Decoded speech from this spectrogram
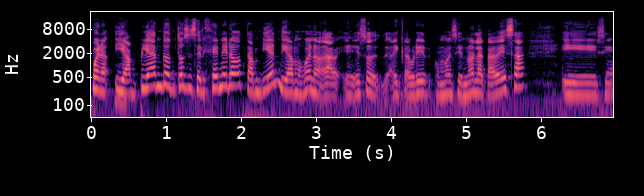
Bueno, y ampliando entonces el género también, digamos, bueno, eso hay que abrir, como decir, ¿no? La cabeza. Y si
